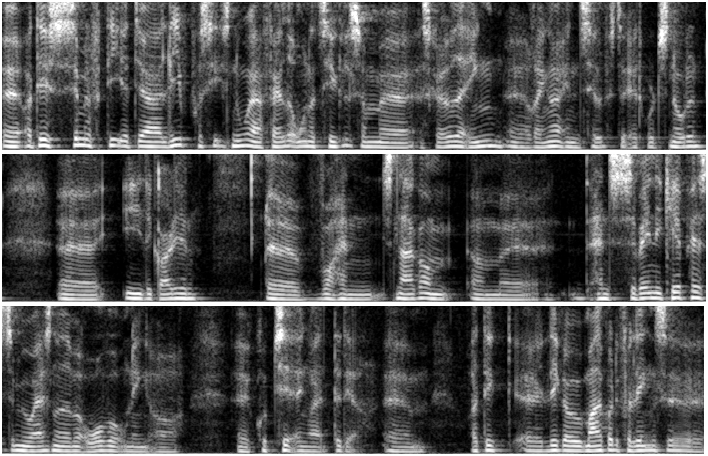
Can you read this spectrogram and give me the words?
Øh, og det er simpelthen fordi, at jeg lige præcis nu er faldet over en artikel, som øh, er skrevet af ingen øh, ringer end selveste Edward Snowden øh, i The Guardian, øh, hvor han snakker om, om øh, hans sædvanlige kæphest, som jo er sådan noget med overvågning og øh, kryptering og alt det der. Øh, og det øh, ligger jo meget godt i forlængelse øh,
